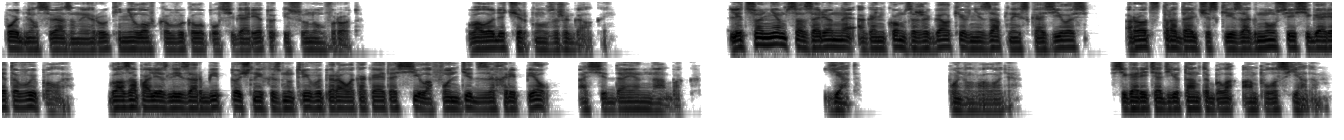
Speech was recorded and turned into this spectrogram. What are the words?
поднял связанные руки, неловко выколупал сигарету и сунул в рот. Володя чиркнул зажигалкой. Лицо немца, озаренное огоньком зажигалки, внезапно исказилось, рот страдальчески изогнулся, и сигарета выпала. Глаза полезли из орбит, точно их изнутри выпирала какая-то сила. Фон Дит захрипел, оседая на бок. «Яд», — понял Володя. В сигарете адъютанта была ампула с ядом.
